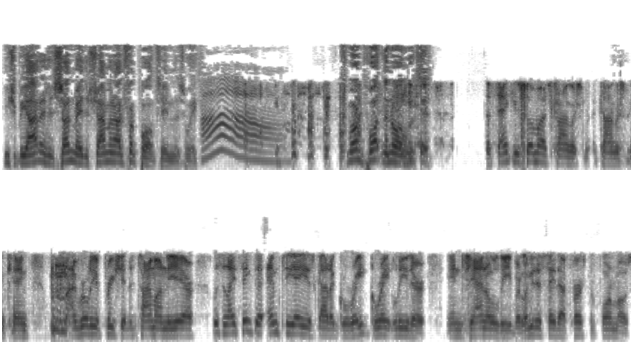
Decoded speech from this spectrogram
he should be honored his son made the Chaminade football team this week. Oh. It's more important than all this. Thank you so much, Congressman, Congressman King. I really appreciate the time on the air. Listen, I think the MTA has got a great, great leader in Janno Lieber. Let me just say that first and foremost.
